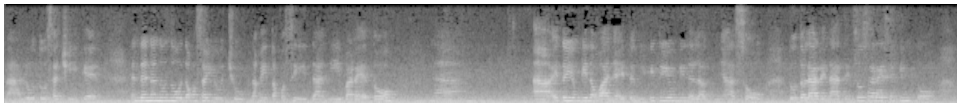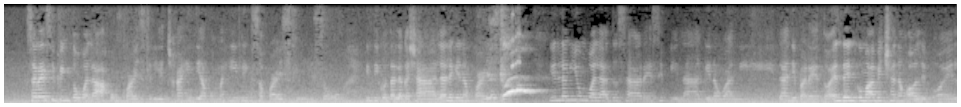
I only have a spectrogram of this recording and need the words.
na luto sa chicken. And then, nanonood ako sa YouTube. Nakita ko si Danny Barreto na ah, ito yung ginawa niya. Ito, ito yung binalag niya. So, tutularin natin. So, sa recipe to, sa recipe to, wala akong parsley. At saka, hindi ako mahilig sa parsley. So, hindi ko talaga siya lalagyan ng parsley. Yun lang yung wala do sa recipe na ginawa ni Danny Barreto. And then, gumamit siya ng olive oil.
